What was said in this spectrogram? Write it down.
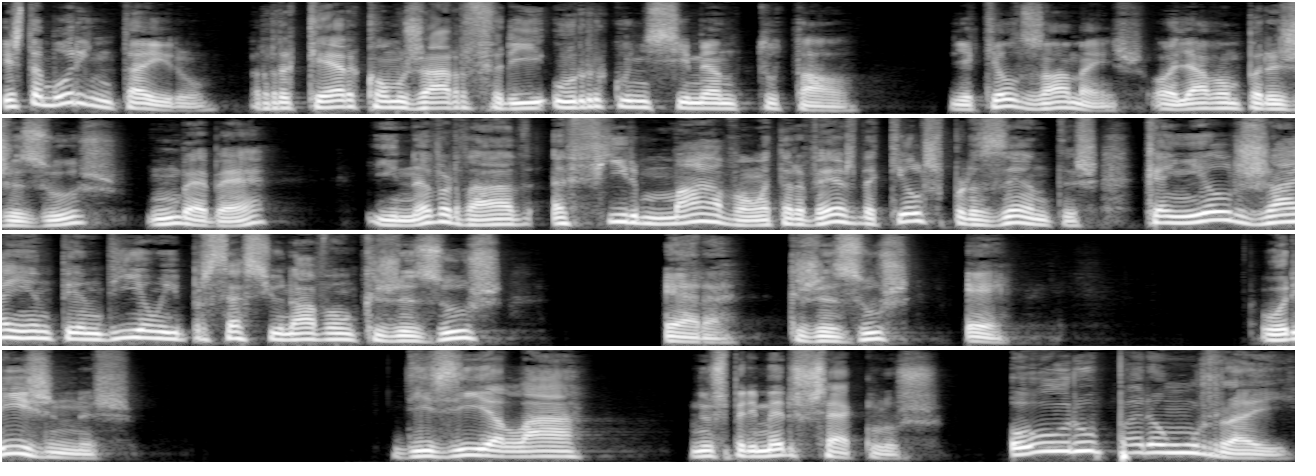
Este amor inteiro requer, como já referi, o reconhecimento total. E aqueles homens olhavam para Jesus, um bebê, e, na verdade, afirmavam através daqueles presentes quem eles já entendiam e percepcionavam que Jesus era, que Jesus é. Orígenes dizia lá nos primeiros séculos: ouro para um rei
